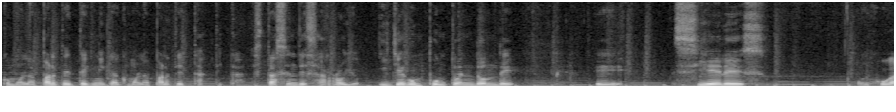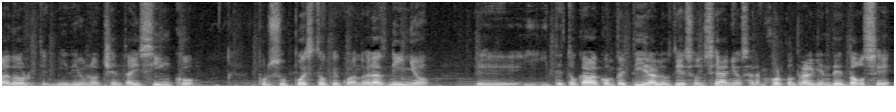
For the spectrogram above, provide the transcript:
como la parte técnica, como la parte táctica. Estás en desarrollo y llega un punto en donde eh, si eres un jugador que mide un 85, por supuesto que cuando eras niño eh, y te tocaba competir a los 10, 11 años, a lo mejor contra alguien de 12,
